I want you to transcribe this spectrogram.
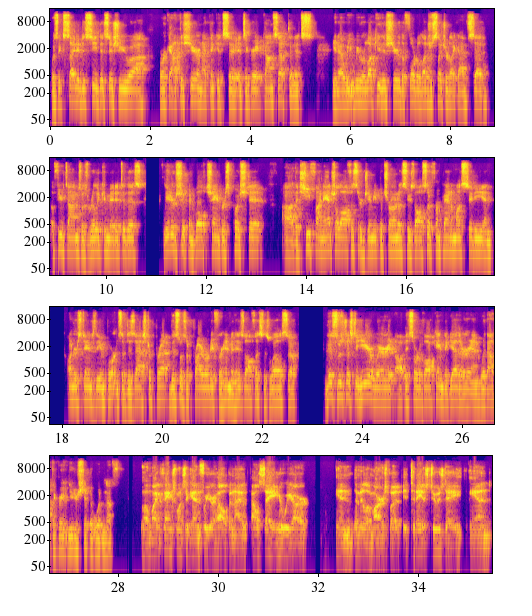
was excited to see this issue uh, work out this year, and I think it's a it's a great concept, and it's you know we we were lucky this year. The Florida legislature, like I've said a few times, was really committed to this leadership in both chambers pushed it. Uh, the chief financial officer, Jimmy Patronis, who's also from Panama City and understands the importance of disaster prep. This was a priority for him in his office as well. So this was just a year where it, it sort of all came together. And without the great leadership, it wouldn't have. Well, Mike, thanks once again for your help. And I, I'll say here we are in the middle of March, but today is Tuesday. And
